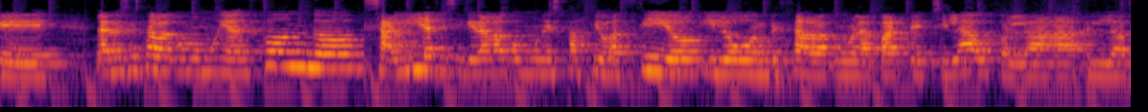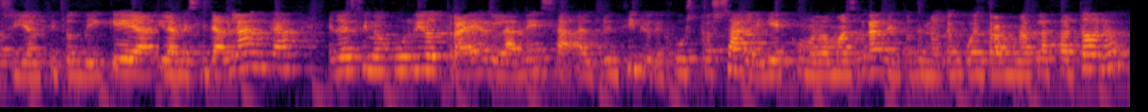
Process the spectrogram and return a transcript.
Pues eso, que la mesa estaba como muy al fondo, salías y se quedaba como un espacio vacío y luego empezaba como la parte chill out con los silloncitos de Ikea y la mesita blanca. Entonces se me ocurrió traer la mesa al principio que justo sale y es como lo más grande, entonces no te encuentras una plaza toro.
